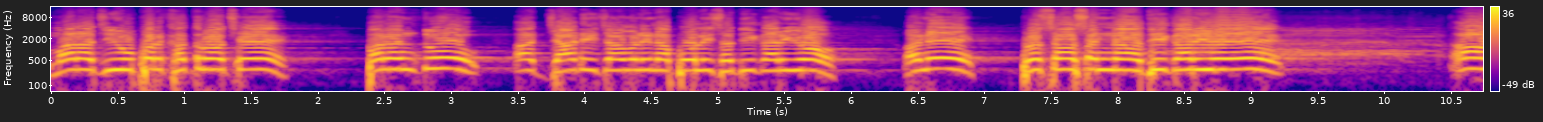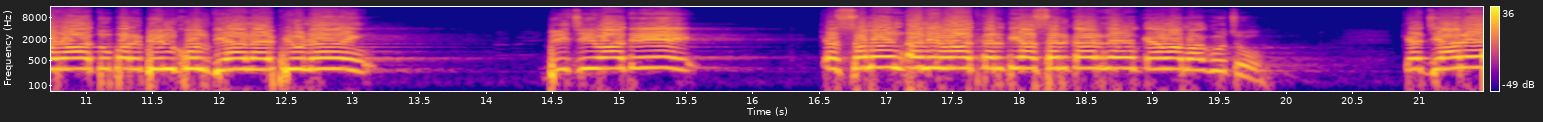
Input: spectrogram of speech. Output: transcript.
મારા જીવ ઉપર ખતરો છે, પરંતુ આ જાડી ચામડીના પોલીસ અધિકારીઓ અને પ્રશાસનના અધિકારીઓએ આ વાત ઉપર બિલકુલ ધ્યાન આપ્યું નહીં. બીજી વાત એ કે સમાનતાની વાત કરતી આ સરકારને હું કહેવા માંગુ છું કે જ્યારે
